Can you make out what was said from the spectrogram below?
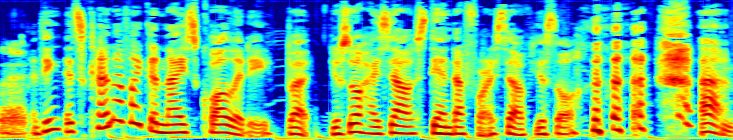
I think it's kind of like a nice quality, but you so high, stand up for ourselves. You so. uh,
